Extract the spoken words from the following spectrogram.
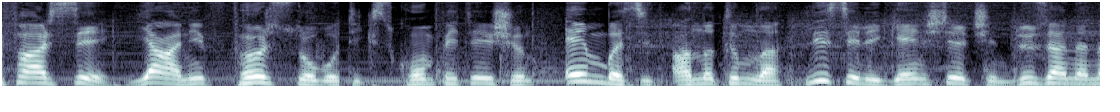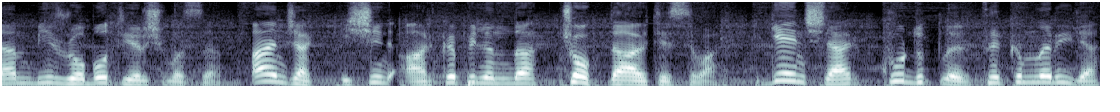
FRC yani First Robotics Competition en basit anlatımla liseli gençler için düzenlenen bir robot yarışması. Ancak işin arka planında çok daha ötesi var. Gençler kurdukları takımlarıyla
